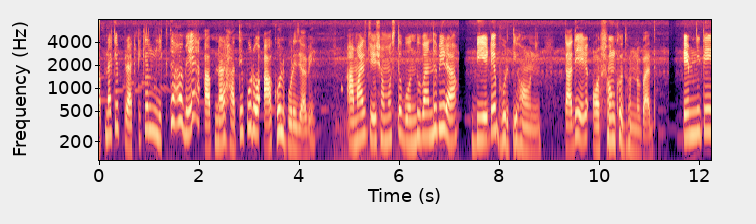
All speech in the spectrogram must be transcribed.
আপনাকে প্র্যাকটিক্যাল লিখতে হবে, আপনার হাতে পুরো আকল পড়ে যাবে। আমার যে সমস্ত বন্ধু বান্ধবীরা বিএডে ভর্তি হওনি, তাদের অসংখ্য ধন্যবাদ। এমনিতেই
